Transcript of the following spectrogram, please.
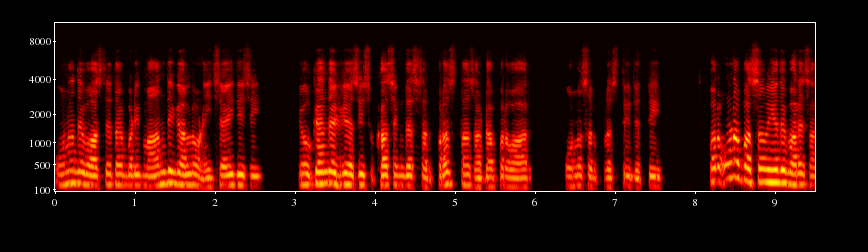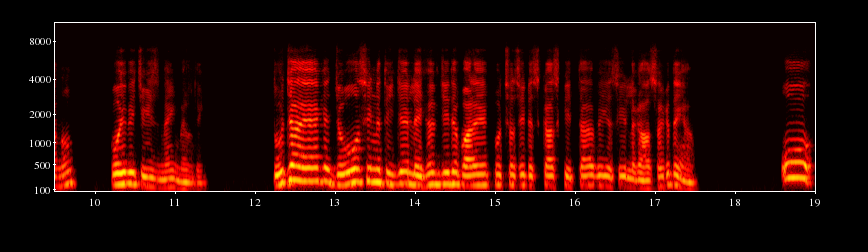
ਉਹਨਾਂ ਦੇ ਵਾਸਤੇ ਤਾਂ ਬੜੀ ਮਾਣ ਦੀ ਗੱਲ ਹੋਣੀ ਚਾਹੀਦੀ ਸੀ ਕਿ ਉਹ ਕਹਿੰਦੇ ਕਿ ਅਸੀਂ ਸੁੱਖਾ ਸਿੰਘ ਦੇ ਸਰਪ੍ਰਸਤ ਹਾਂ, ਸਾਡਾ ਪਰਿਵਾਰ ਉਹਨੂੰ ਸਰਪ੍ਰਸਤੀ ਦਿੱਤੀ। ਪਰ ਉਹਨਾਂ ਪਾਸੋਂ ਵੀ ਇਹਦੇ ਬਾਰੇ ਸਾਨੂੰ ਕੋਈ ਵੀ ਚੀਜ਼ ਨਹੀਂ ਮਿਲਦੀ। ਦੂਜਾ ਇਹ ਹੈ ਕਿ ਜੋ ਅਸੀਂ ਨਤੀਜੇ ਲੇਖਕ ਜੀ ਦੇ ਬਾਰੇ ਕੁਝ ਅਸੀਂ ਡਿਸਕਸ ਕੀਤਾ ਵੀ ਅਸੀਂ ਲਗਾ ਸਕਦੇ ਹਾਂ, ਉਹ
